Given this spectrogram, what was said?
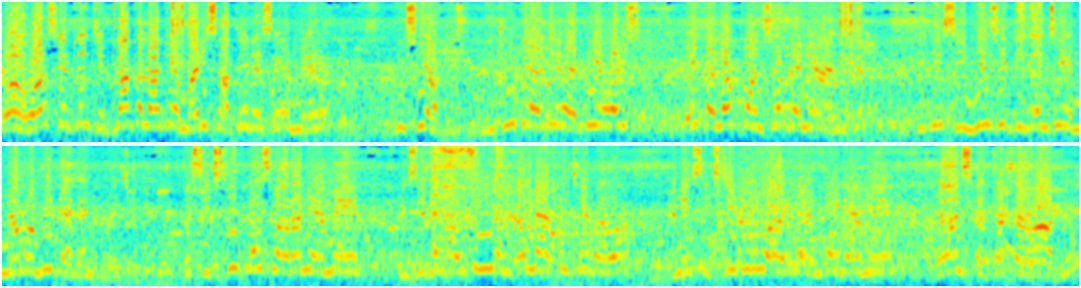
તો અવર્સ એટલે જેટલા કલાકે અમારી સાથે રહેશે, એમને ખુશી આપીશું. બીજું કે આજે હેપી અવર્સ એક અલગ કોન્સેપ્ટ એને આવ્યું છે, કે જે સિનિયર સિટીઝન છે, એમનામાં બી ટેલેન્ટ હોય છે. તો સિક્સટી પ્લસ વાળાને અમે વિઝિટિંગ હાઉસની એન્ટ્રીને આપ્યું છે બાવા. અને સિક્સટી ટુ વાળી એન્ટ્રીને અમે ડાન્સ કથક કરવા આપ્યું.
